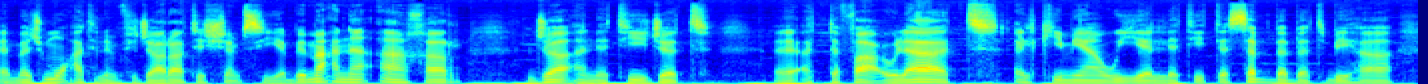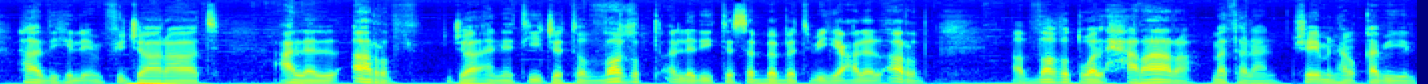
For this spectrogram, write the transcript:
مجموعة الانفجارات الشمسية. بمعنى آخر جاء نتيجة التفاعلات الكيميائية التي تسببت بها هذه الانفجارات على الأرض. جاء نتيجة الضغط الذي تسببت به على الأرض. الضغط والحرارة مثلا شيء من هالقبيل.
